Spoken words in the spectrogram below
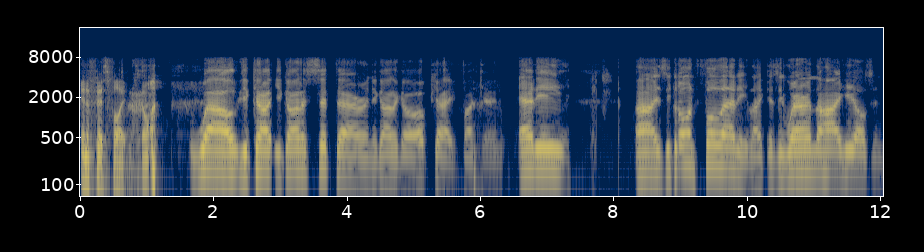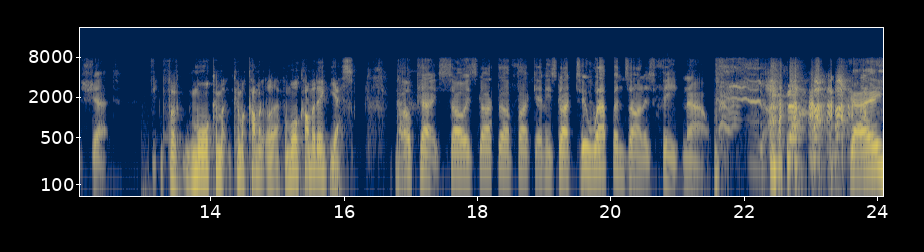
in a fist fight. Well, you got you gotta sit there and you gotta go, okay, fucking Eddie. Uh, is he going full Eddie? Like, is he wearing the high heels and shit? For more com- com- com- for more comedy, yes. Okay, so he's got the fucking he's got two weapons on his feet now. Okay.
